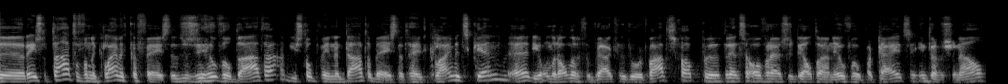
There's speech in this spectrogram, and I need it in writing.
de resultaten van de climate cafés, dat is heel veel data. Die stoppen we in een database, dat heet Climate Scan. Hè, die onder andere gebruikt wordt door het waterschap, uh, Drentse overheidsdelta en heel veel partijen, internationaal.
